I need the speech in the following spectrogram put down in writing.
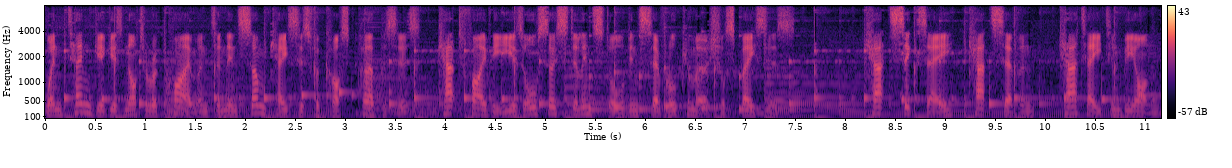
when 10 gig is not a requirement and in some cases for cost purposes, Cat5e is also still installed in several commercial spaces. Cat6a, Cat7, Cat8 and beyond.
